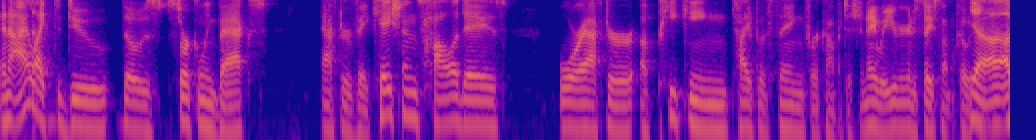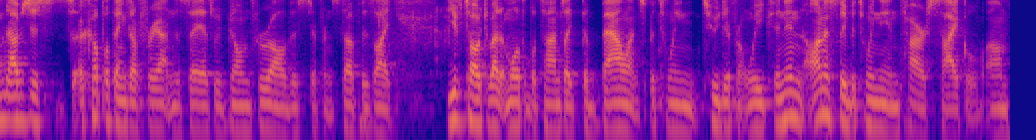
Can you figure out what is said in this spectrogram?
And I like to do those circling backs after vacations, holidays, or after a peaking type of thing for a competition. Anyway, you're going to say something, coach. Yeah, I, I was just a couple things I've forgotten to say as we've gone through all this different stuff is like you've talked about it multiple times, like the balance between two different weeks, and then honestly between the entire cycle. Um,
